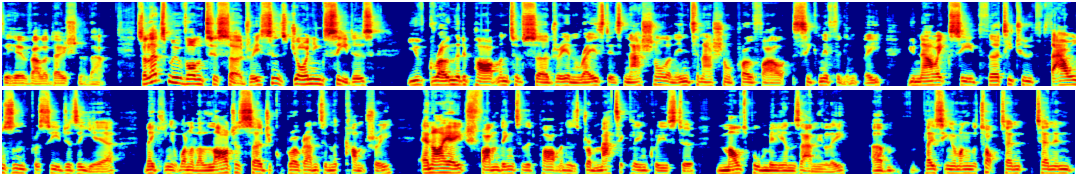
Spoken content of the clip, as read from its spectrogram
to hear validation of that. So let's move on to surgery. Since joining Cedars, you've grown the Department of Surgery and raised its national and international profile significantly. You now exceed 32,000 procedures a year, making it one of the largest surgical programs in the country NIH funding to the department has dramatically increased to multiple millions annually, um, placing you among the top 10, 10 in,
